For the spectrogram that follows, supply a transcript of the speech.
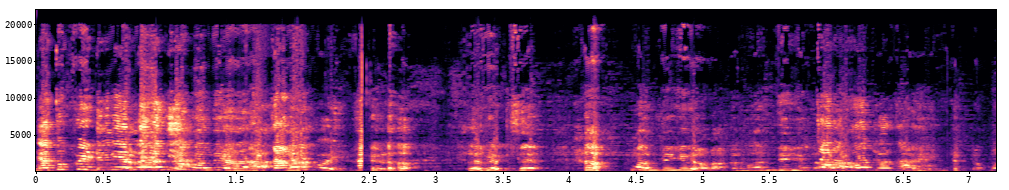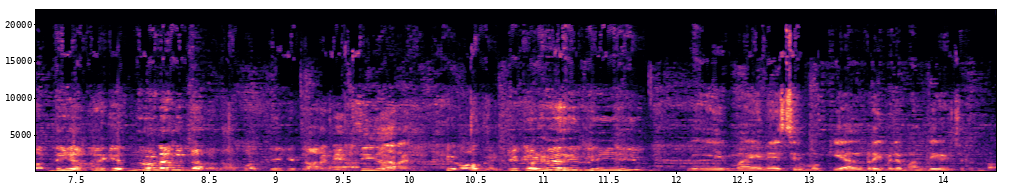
ഞാൻ തുപ്പിയിട്ട് നീ എന്താ മന്തിയാ? ആ, തള്ളിപ്പോയി. മന്തിക്ക് താടാ. മന്തിക്ക് ചാടാ, പോ, ജോർജ് സാറേ. മന്തി എനിക്ക് എന്തുവേണേലും തരണം മന്തിക്ക് വെട്ടി കഴിവറിയില്ലേ നീ. മയനേസിൽ മുക്കി അൽഡ്രീമിൽ മന്തി കഴിച്ചിട്ടുണ്ടോ?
